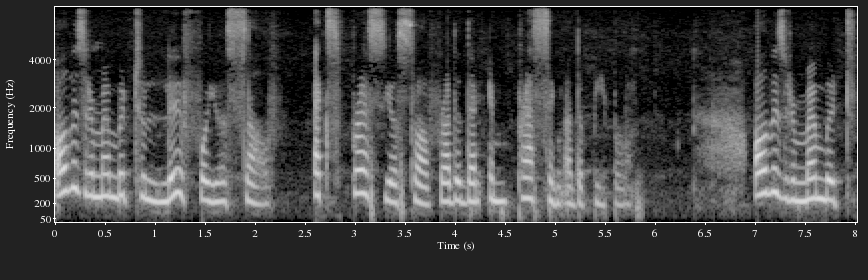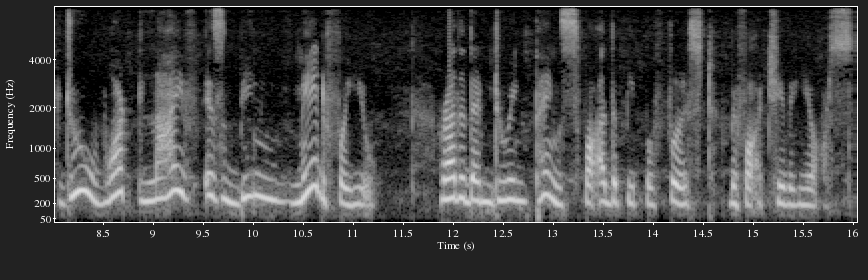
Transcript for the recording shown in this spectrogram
Always remember to live for yourself, express yourself rather than impressing other people. Always remember to do what life is being made for you rather than doing things for other people first before achieving yours.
